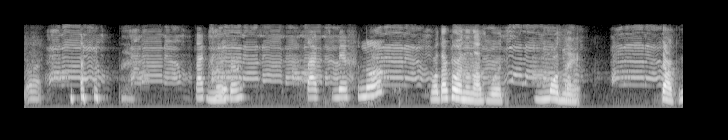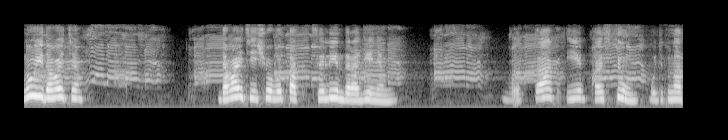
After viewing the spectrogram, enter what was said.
Так, сме- Ну-ка. так смешно. Вот такой он у нас будет. Модный. Так, ну и давайте... Давайте еще вот так цилиндр оденем. Вот так. И костюм будет у нас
